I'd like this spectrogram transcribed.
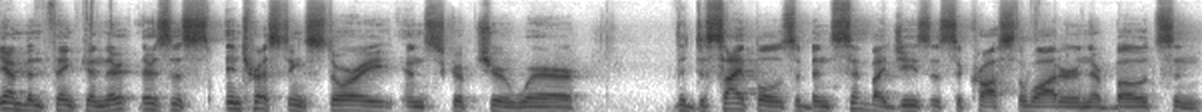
Yeah, I've been thinking there, there's this interesting story in scripture where the disciples have been sent by Jesus across the water in their boats. And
